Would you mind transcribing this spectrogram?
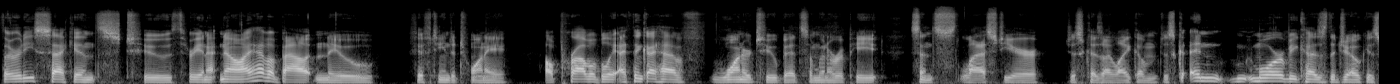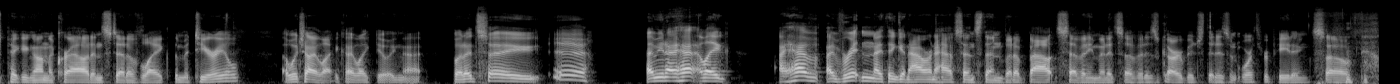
thirty seconds to three and a No, I have about new fifteen to twenty. I'll probably. I think I have one or two bits I'm going to repeat since last year, just because I like them. Just and more because the joke is picking on the crowd instead of like the material, uh, which I like. I like doing that. But I'd say, eh. I mean, I had like. I have I've written I think an hour and a half since then, but about seventy minutes of it is garbage that isn't worth repeating. So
